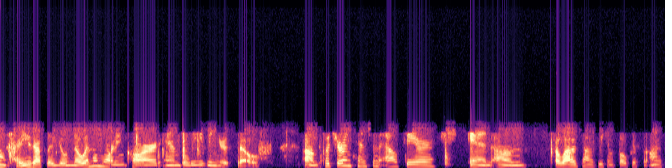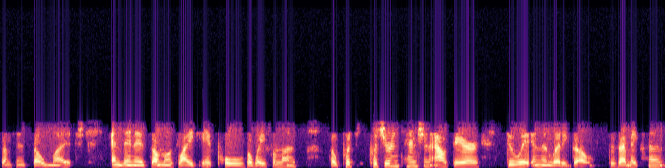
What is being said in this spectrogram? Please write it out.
Okay, you got the you'll know in the morning card and believe in yourself. Um, put your intention out there, and um, a lot of times we can focus on something so much, and then it's almost like it pulls away from us. So put put your intention out there, do it, and then let it go. Does that make sense?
